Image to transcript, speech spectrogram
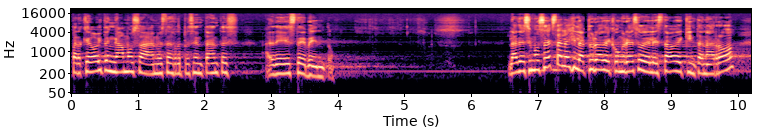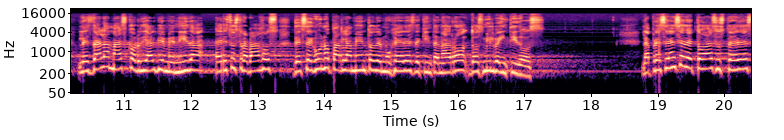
para que hoy tengamos a nuestras representantes de este evento. La decimosexta legislatura del Congreso del Estado de Quintana Roo les da la más cordial bienvenida a estos trabajos del segundo Parlamento de Mujeres de Quintana Roo 2022. La presencia de todas ustedes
